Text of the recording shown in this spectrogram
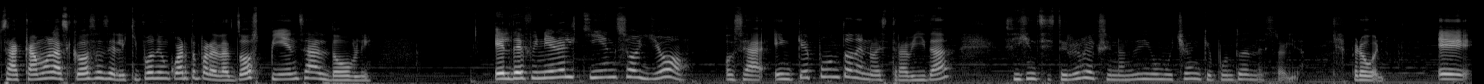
sacamos las cosas del equipo de un cuarto para las dos, piensa al doble. El definir el quién soy yo. O sea, ¿en qué punto de nuestra vida? Fíjense, estoy reflexionando y digo mucho en qué punto de nuestra vida. Pero bueno, eh,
